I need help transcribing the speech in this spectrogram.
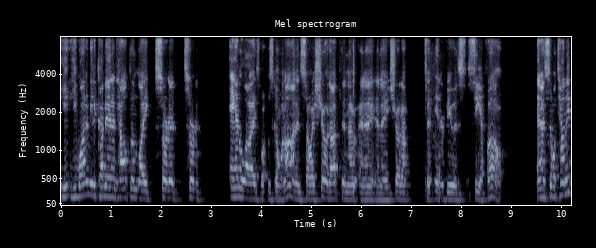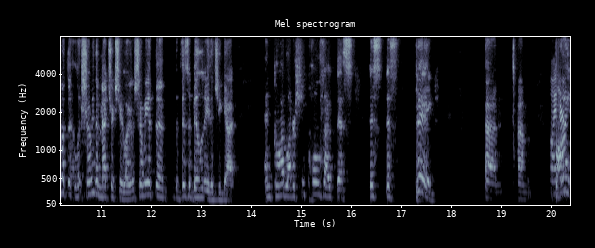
He, he wanted me to come in and help him, like sort of sort of analyze what was going on. And so I showed up and I, and I, and I showed up to interview his CFO. And I said, well, tell me about the, show me the metrics you're looking, show me at the, the visibility that you got. And God love her, she pulls out this, this, this big um, um, binder.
